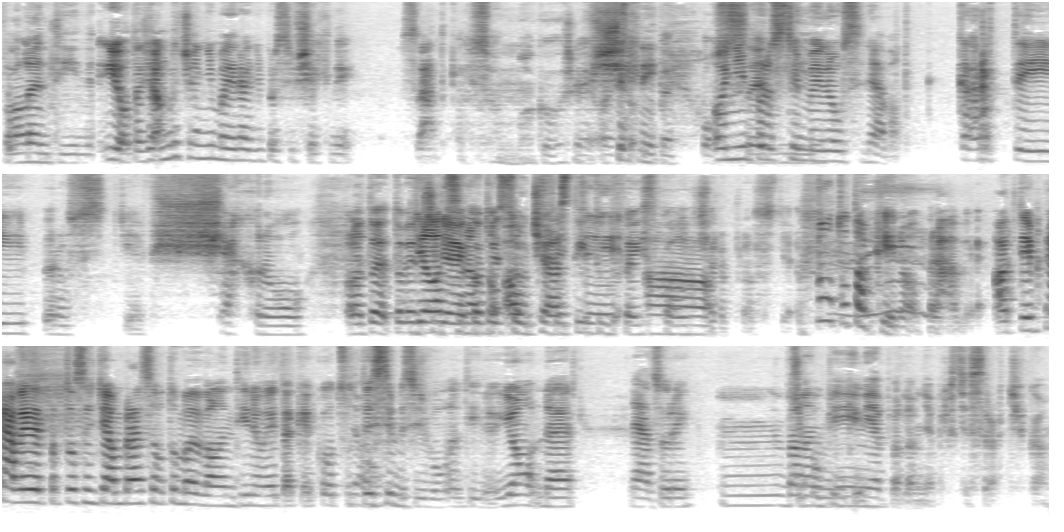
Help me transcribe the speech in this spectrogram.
Valentín. Jo, takže angličani mají rádi prostě všechny svátky. Jsou magoři. Všechny. Oni prostě milují si dávat karty, prostě všechno. Ale to, to mi přijde jako to součástí tu face a... culture prostě. No to taky, no právě. A ty právě, proto jsem chtěla brát se o tom Valentínovi, tak jako, co ty no. si myslíš o Valentínu? Jo, ne, názory. Mm, Valentín je podle mě prostě sračka.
